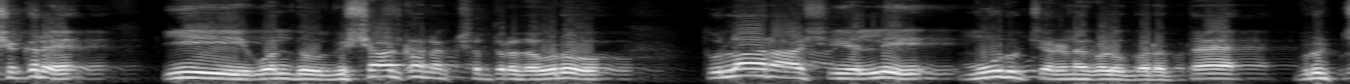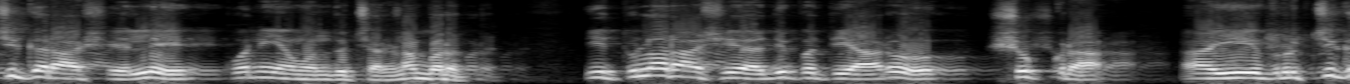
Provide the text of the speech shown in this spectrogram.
ವೀಕ್ಷಕರೇ, ಈ ಒಂದು ವಿಶಾಖ ನಕ್ಷತ್ರದವರು ತುಲಾ ರಾಶಿಯಲ್ಲಿ ಮೂರು ಚರಣಗಳು ಬರುತ್ತೆ. ವೃಶ್ಚಿಕ ರಾಶಿಯಲ್ಲಿ ಕೊನೆಯ ಒಂದು ಚರಣ ಬರುತ್ತೆ. ಈ ತುಲಾ ರಾಶಿಯ ಅಧಿಪತಿ ಯಾರು? ಶುಕ್ರ. ಈ ವೃಶ್ಚಿಕ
